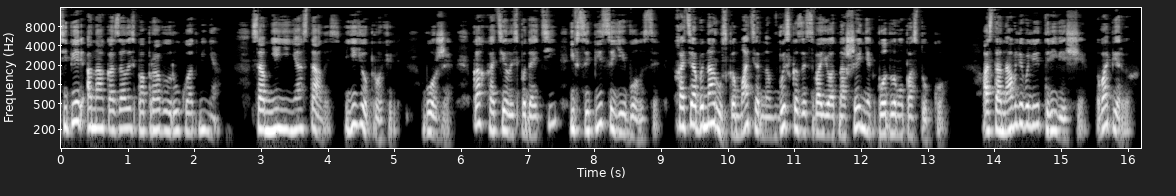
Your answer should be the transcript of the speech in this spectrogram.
Теперь она оказалась по правую руку от меня. Сомнений не осталось. Ее профиль. Боже, как хотелось подойти и вцепиться ей волосы, хотя бы на русском матерном высказать свое отношение к подлому поступку. Останавливали три вещи. Во-первых,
